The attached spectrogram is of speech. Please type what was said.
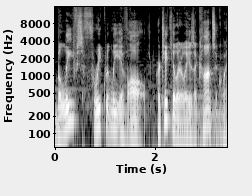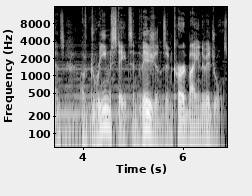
beliefs frequently evolved, particularly as a consequence of dream states and visions incurred by individuals.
